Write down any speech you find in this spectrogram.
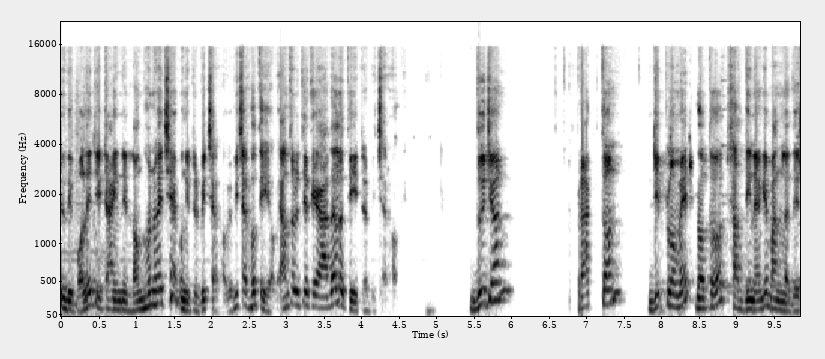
যদি বলে যে এটা আইনের লঙ্ঘন হয়েছে এবং এটার বিচার হবে, বিচার হতেই হবে, আন্তর্জাতিক আদালতে এটার বিচার হবে। দুজন প্রাক্তন ডিপ্লোমেট গত সাত দিন আগে বাংলাদেশ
